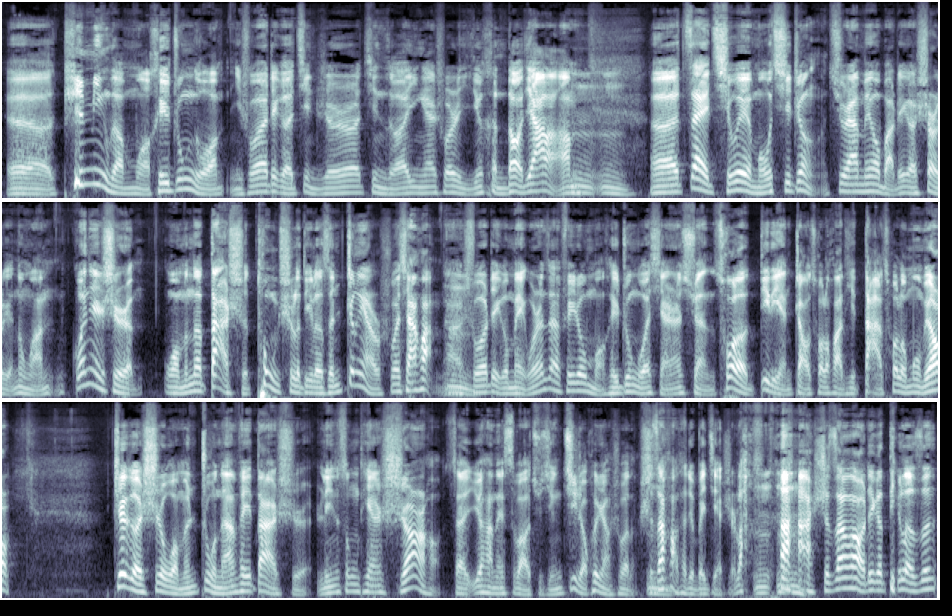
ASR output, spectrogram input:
呃，拼命的抹黑中国。你说这个尽职尽责，应该说是已经很到家了啊。嗯嗯，呃，在其位谋其政，居然没有把这个事儿给弄完。关键是我们的大使痛斥了蒂勒森，睁眼说瞎话啊，嗯说这个美国人在非洲抹黑中国，显然选错了地点，找错了话题，打错了目标。这个是我们驻南非大使林松天十二号在约翰内斯堡举行记者会上说的，十三号他就被解职了。嗯哈哈，十三号这个蒂勒森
